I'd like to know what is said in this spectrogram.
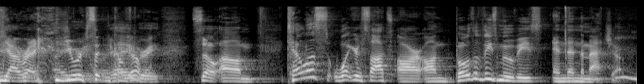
yeah, right. You were agree. sitting I comfortable. agree. So um, tell us what your thoughts are on both of these movies and then the matchup.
